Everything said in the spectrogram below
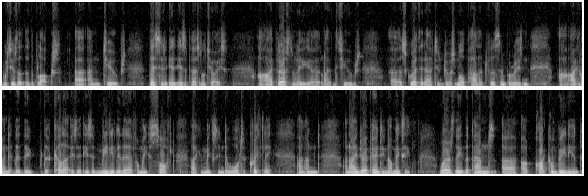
which is the, the blocks, uh, and tubes, this is, is, a personal choice. I, I personally uh, like the tubes uh, squirted out into a small palette for the simple reason I find it that the, the colour is, is immediately there for me, soft, I can mix into water quickly, and, and I enjoy painting, not mixing. Whereas the, the pans uh, are quite convenient,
